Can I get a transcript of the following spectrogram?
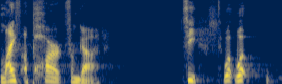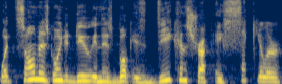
life apart from God. See, what, what, what Solomon is going to do in this book is deconstruct a secular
